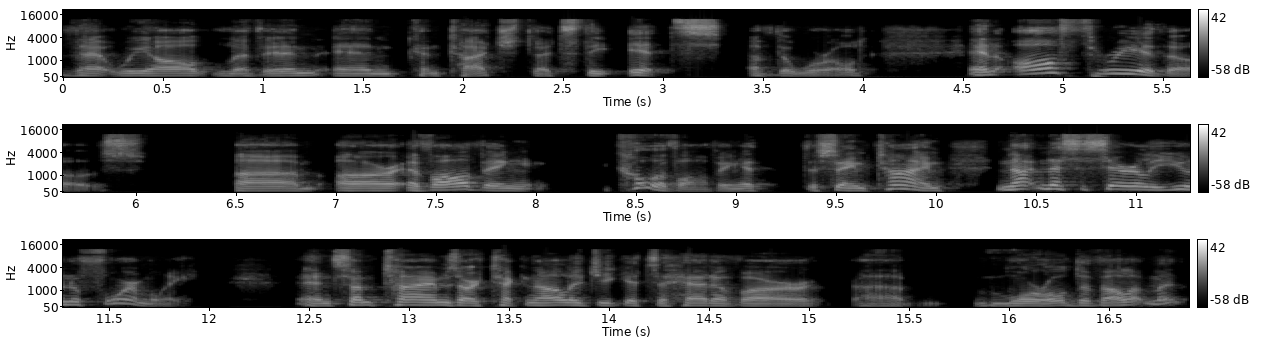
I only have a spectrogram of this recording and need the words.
that we all live in and can touch. That's the its of the world. And all three of those um, are evolving co-evolving at the same time, not necessarily uniformly. And sometimes our technology gets ahead of our uh, moral development,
